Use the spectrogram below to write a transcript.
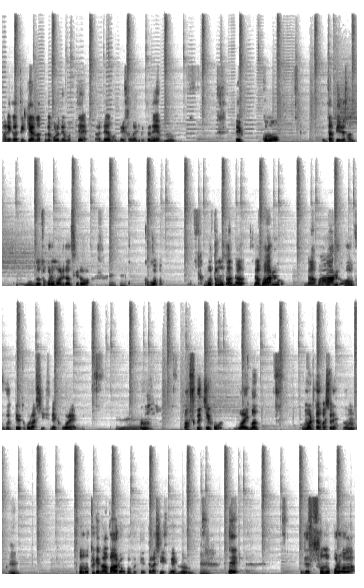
あれが出来上がったところでもって、あれだもんね、考えてみるとね。うん。で、このダフィールさんのところもあれなんですけど、うんうん。ここ、もともとはナナバール、ナバール王国っていうところらしいですね、ここら辺に。うーんうんバスク地方は今、生まれた場所で、うん。うんその時はナバール王国って言ったらしいですね。うん。うんで、で、その頃は、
